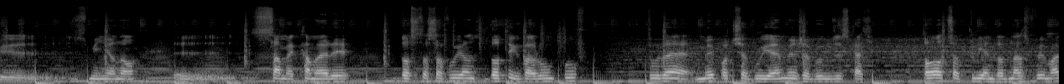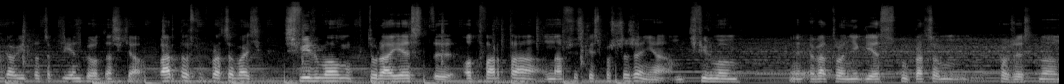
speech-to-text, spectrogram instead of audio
y, zmieniono y, same kamery, dostosowując do tych warunków, które my potrzebujemy, żeby uzyskać to, co klient od nas wymagał i to, co klient by od nas chciał. Warto współpracować z firmą, która jest y, otwarta na wszystkie spostrzeżenia. Z firmą Evatronic jest współpracą korzystną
